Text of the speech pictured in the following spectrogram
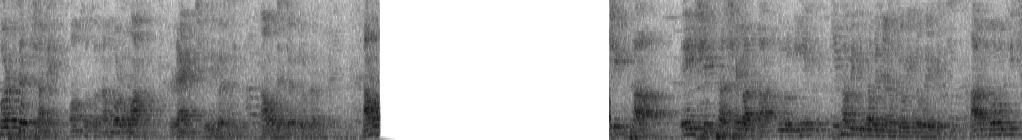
পারসেপশনে অন্তত নাম্বার ওয়ান র্যাঙ্ক ইউনিভার্সিটি আমাদের চট্টগ্রামে। শিক্ষা, এই শিক্ষা সেবার কাজগুলো নিয়ে কীভাবে কীভাবে যেন জড়িত হয়ে গেছি, আর কোনো কিছু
